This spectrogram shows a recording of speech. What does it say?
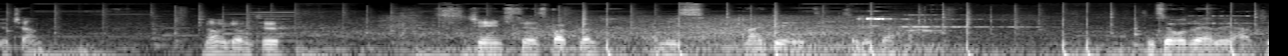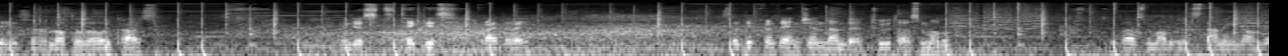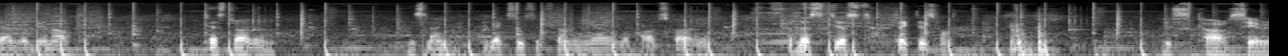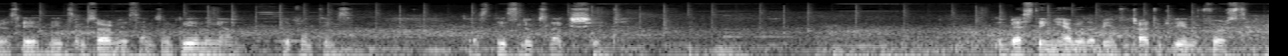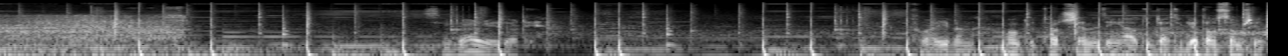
Welcome back to the channel. Now we're going to change the spark plug on this 98 Celica. Since I already have changed on a lot of the other cars. And just take this right away. It's a different engine than the 2000 model. 2000 model is standing down there. We've been out test driving this line Lexus is down here and the parts car here. But let's just take this one. This car seriously needs some service and some cleaning and different things. Because this looks like shit. The best thing here would have been to try to clean it first. It's very dirty before I even want to touch anything out to try to get out some shit.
